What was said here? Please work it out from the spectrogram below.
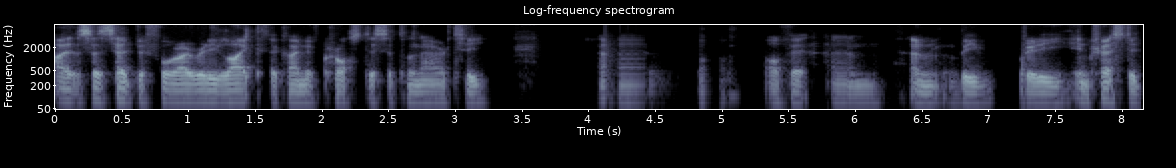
I, as I said before, I really like the kind of cross-disciplinarity uh, of it, um, and be really interested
